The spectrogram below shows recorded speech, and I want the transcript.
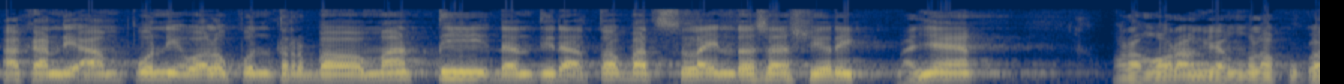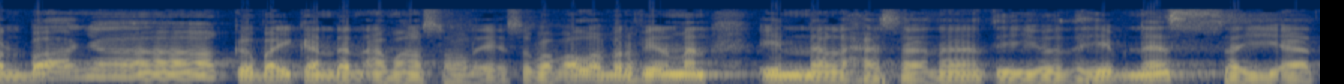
akan diampuni walaupun terbawa mati dan tidak tobat selain dosa syirik. Banyak orang-orang yang melakukan banyak kebaikan dan amal soleh. Sebab Allah berfirman, Innal hasanati yudhibnas sayiat.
